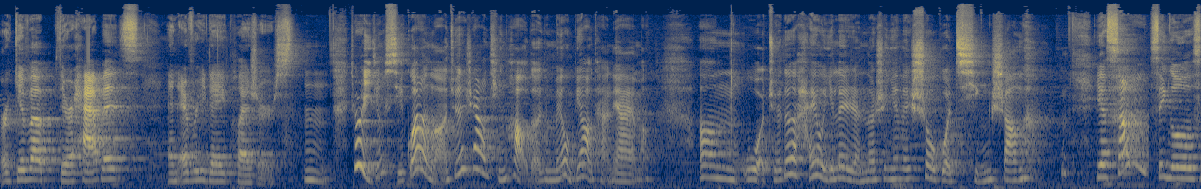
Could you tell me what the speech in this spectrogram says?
or give up their habits and everyday pleasures. 嗯，就是已经习惯了，觉得这样挺好的，就没有必要谈恋爱嘛。嗯，我觉得还有一类人呢，是因为受过情伤。 Yeah, some singles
